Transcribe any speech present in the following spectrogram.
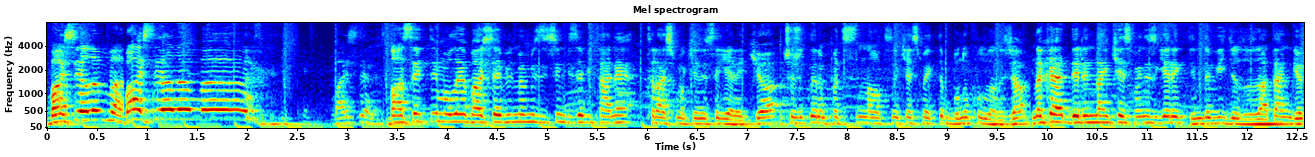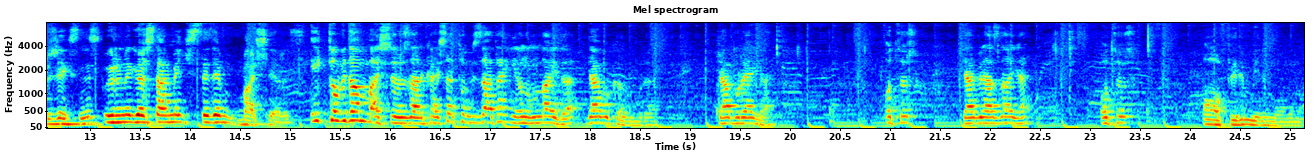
Başlayalım mı? Başlayalım mı? Başlayalım. Bahsettiğim olaya başlayabilmemiz için bize bir tane tıraş makinesi gerekiyor. Çocukların patisinin altını kesmekte bunu kullanacağım. Ne kadar derinden kesmeniz gerektiğini de videoda zaten göreceksiniz. Ürünü göstermek istedim. Başlıyoruz. İlk Tobi'den başlıyoruz arkadaşlar. Tobi zaten yanımdaydı. Gel bakalım buraya. Gel buraya gel. Otur. Gel biraz daha gel. Otur. Aferin benim oğluma.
